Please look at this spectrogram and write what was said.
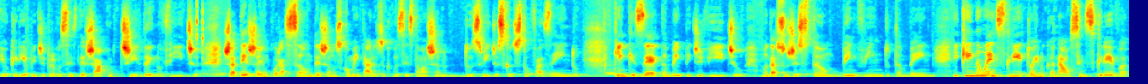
eu queria pedir para você vocês deixar a curtida aí no vídeo. Já deixa aí um coração, deixa nos comentários o que vocês estão achando dos vídeos que eu estou fazendo. Quem quiser também pedir vídeo, mandar sugestão, bem-vindo também. E quem não é inscrito aí no canal, se inscreva.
